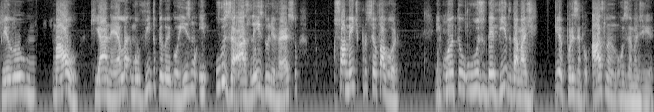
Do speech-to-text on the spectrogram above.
pelo mal que há nela, movido pelo egoísmo e usa as leis do universo somente para o seu favor. Enquanto é. o uso devido da magia, por exemplo, Aslan usa magia.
